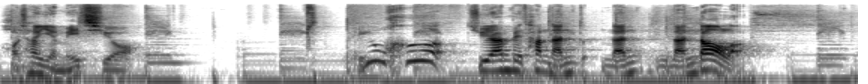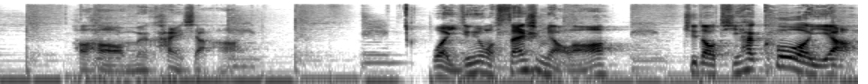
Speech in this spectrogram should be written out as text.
好像也没棋哦。哎呦呵，居然被他难难难到了。好好，我们看一下啊。哇，已经用了三十秒了啊，这道题还可以啊，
